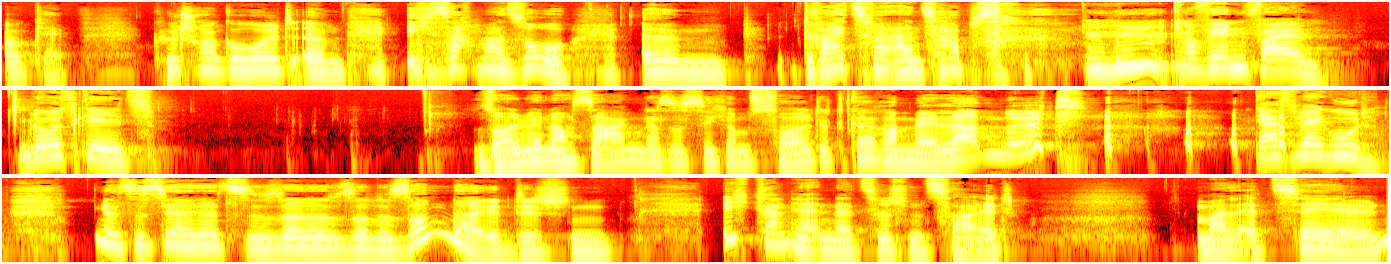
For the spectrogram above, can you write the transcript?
Okay, Kühlschrank geholt. Ähm, ich sag mal so, ähm, 3, 2, 1, Haps. Auf jeden Fall. Los geht's. Sollen wir noch sagen, dass es sich um Salted Karamell handelt? Das wäre gut. Das ist ja jetzt so, so eine Sonderedition. Ich kann ja in der Zwischenzeit mal erzählen,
